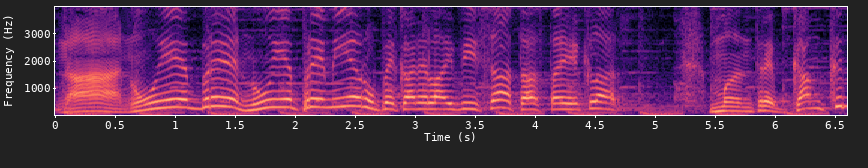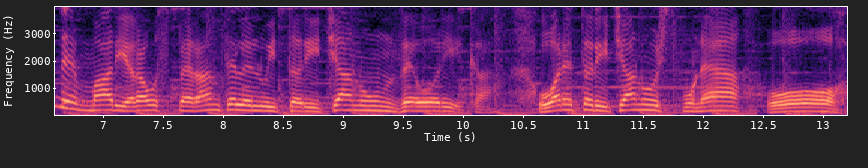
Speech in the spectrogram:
Na, nu e bre, nu e premierul pe care l-ai visat, asta e clar Mă întreb cam cât de mari erau speranțele lui Tăricianu în Veorica Oare Tăricianu își spunea Oh,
